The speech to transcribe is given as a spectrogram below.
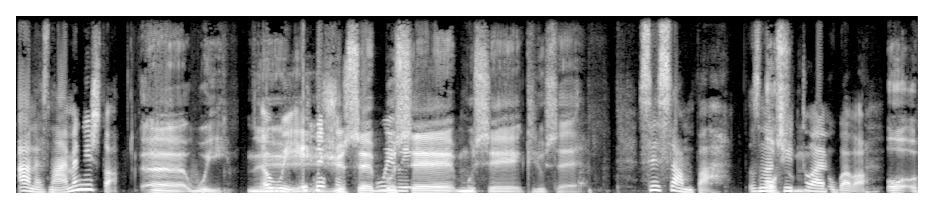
а не знаеме ништо. Е, уи. Oui. Жусе, бусе, мусе, клюсе. Се сампа. Значи Осум. тоа е убаво. О, о,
